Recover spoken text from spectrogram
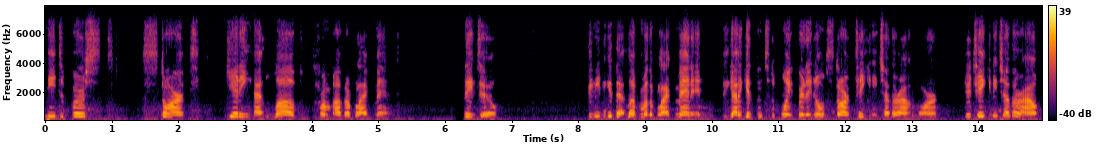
need to first start getting that love from other black men. They do. They need to get that love from other black men, and we got to get them to the point where they don't start taking each other out more. They're taking each other out,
